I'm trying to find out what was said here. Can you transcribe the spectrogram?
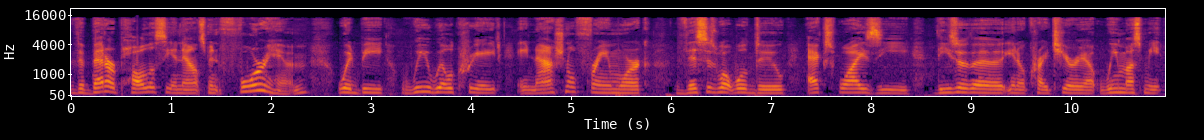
the better policy announcement for him would be we will create a national framework. This is what we'll do. X, Y, Z. These are the, you know, criteria we must meet.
